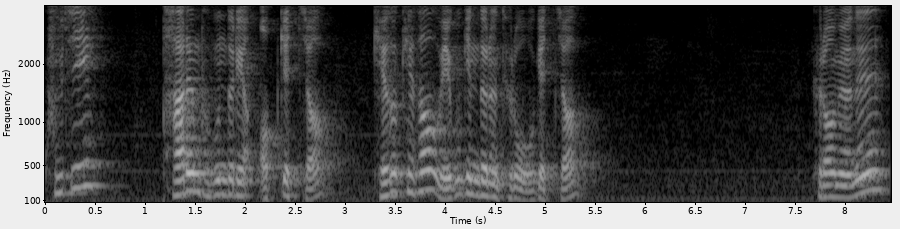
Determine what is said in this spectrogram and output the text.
굳이 다른 부분들이 없겠죠. 계속해서 외국인들은 들어오겠죠. 그러면은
